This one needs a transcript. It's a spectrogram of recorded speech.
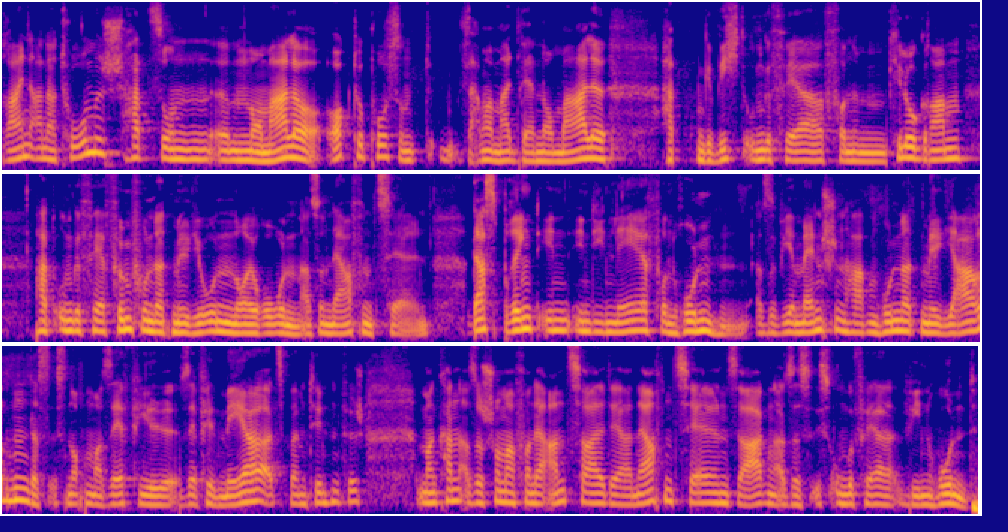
Rein anatomisch hat so ein ähm, normaler Oktopus und sagen wir mal, der normale hat ein Gewicht ungefähr von einem Kilogramm hat ungefähr 500 Millionen Neuronen, also Nervenzellen. Das bringt ihn in die Nähe von Hunden. Also wir Menschen haben 100 Milliarden, das ist noch mal sehr viel, sehr viel mehr als beim Tintenfisch. Man kann also schon mal von der Anzahl der Nervenzellen sagen, also es ist ungefähr wie ein Hund.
